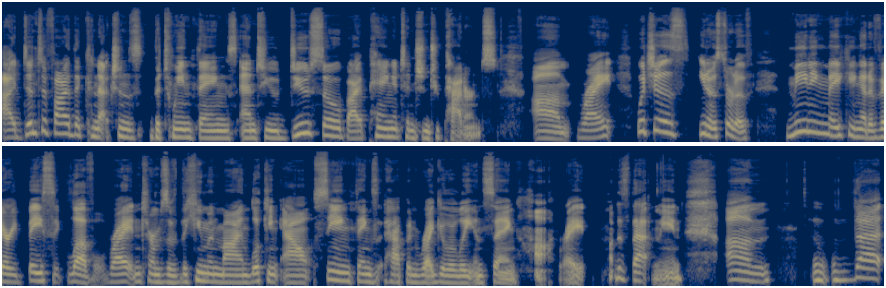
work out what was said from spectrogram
identify the connections between things and to do so by paying attention to patterns um, right? Which is you know sort of meaning making at a very basic level right? In terms of the human mind looking out seeing things that happen regularly and saying huh right? What does that mean? Um, that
